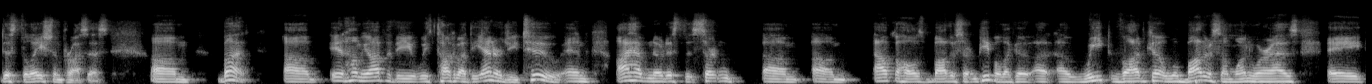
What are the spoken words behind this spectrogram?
distillation process. Um, but um, in homeopathy, we talk about the energy too, and I have noticed that certain um, um, alcohols bother certain people. Like a, a, a, wheat vodka will bother someone, whereas a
